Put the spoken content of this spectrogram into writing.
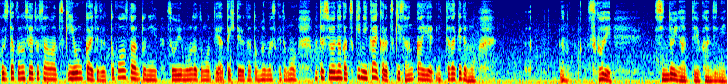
ご自宅の生徒さんは月4回でずっとコンスタントにそういうものだと思ってやってきてるんだと思いますけども私はなんか月2回から月3回へ行っただけでもなんかすごいしんどいなっていう感じに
